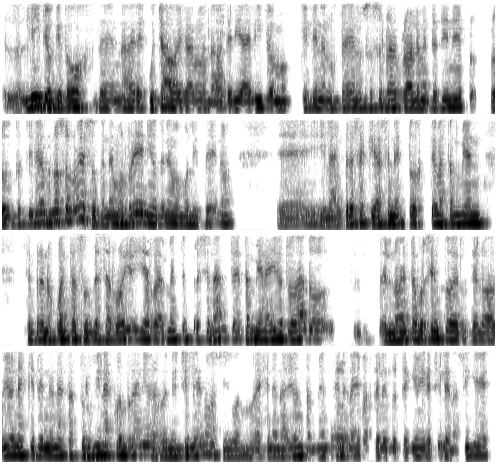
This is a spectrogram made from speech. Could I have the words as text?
litio, que todos deben haber escuchado, digamos, la batería de litio que tienen ustedes en su celular probablemente tiene productos chilenos, pero no solo eso, tenemos renio, tenemos molibdeno, eh, y las empresas que hacen estos temas también siempre nos cuentan su desarrollo y es realmente impresionante. También hay otro dato, el 90% de, los aviones que tienen estas turbinas con renio es renio chileno, así cuando viajen en avión también tienen ahí parte de la industria química chilena. Así que,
